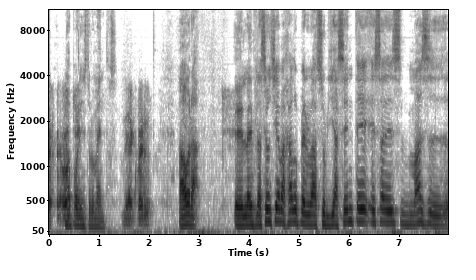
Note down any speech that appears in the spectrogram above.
no por instrumentos. De acuerdo. Ahora, eh, la inflación sí ha bajado, pero la subyacente, esa es más eh,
